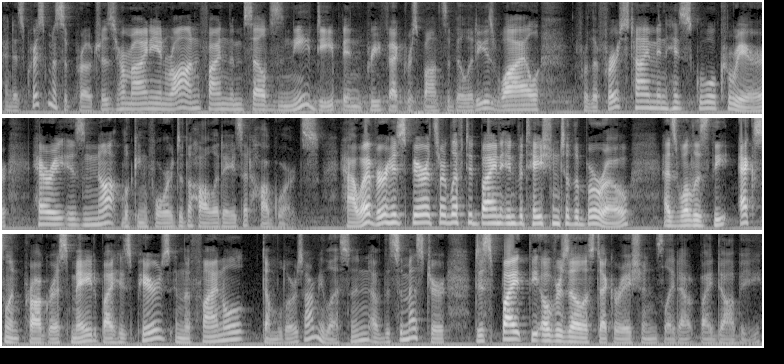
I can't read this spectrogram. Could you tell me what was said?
And as Christmas approaches, Hermione and Ron find themselves knee deep in prefect responsibilities, while, for the first time in his school career, Harry is not looking forward to the holidays at Hogwarts. However, his spirits are lifted by an invitation to the Burrow, as well as the excellent progress made by his peers in the final Dumbledore's Army lesson of the semester, despite the overzealous decorations laid out by Dobby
